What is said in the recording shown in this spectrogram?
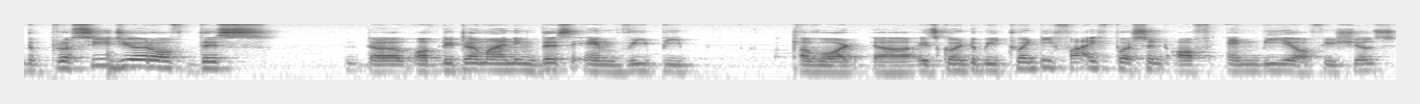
the procedure of this uh, of determining this MVP award uh, is going to be 25% of NBA officials,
